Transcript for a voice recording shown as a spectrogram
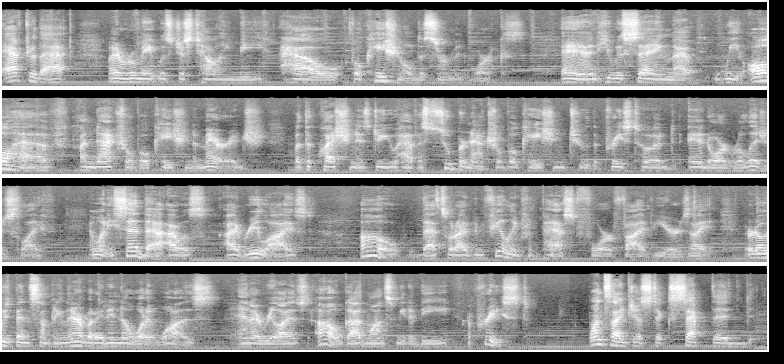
After that, my roommate was just telling me how vocational discernment works. And he was saying that we all have a natural vocation to marriage but the question is, do you have a supernatural vocation to the priesthood and or religious life? And when he said that, I was I realized, oh, that's what I've been feeling for the past four or five years. I there had always been something there, but I didn't know what it was. And I realized, oh, God wants me to be a priest. Once I just accepted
